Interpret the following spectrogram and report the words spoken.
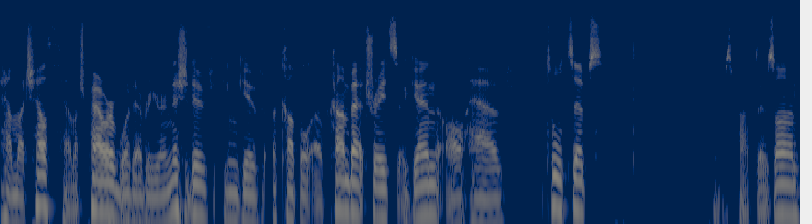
how much health, how much power, whatever your initiative. You can give a couple of combat traits. Again, all have tooltips. Just pop those on.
